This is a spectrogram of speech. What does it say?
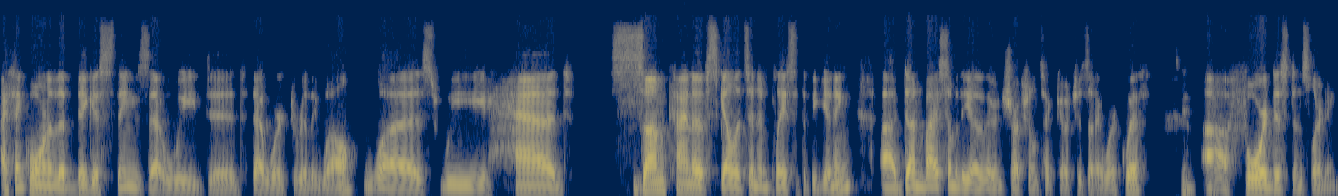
i think one of the biggest things that we did that worked really well was we had some kind of skeleton in place at the beginning, uh, done by some of the other instructional tech coaches that I work with uh, for distance learning.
